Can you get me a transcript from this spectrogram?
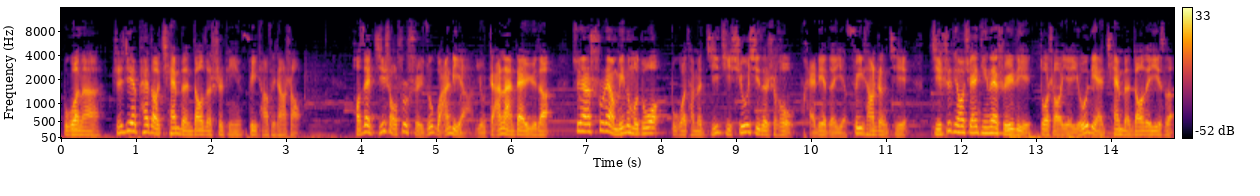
不过呢，直接拍到千本刀的视频非常非常少。好在极少数水族馆里啊有展览带鱼的，虽然数量没那么多，不过他们集体休息的时候排列的也非常整齐，几十条悬停在水里，多少也有点千本刀的意思，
